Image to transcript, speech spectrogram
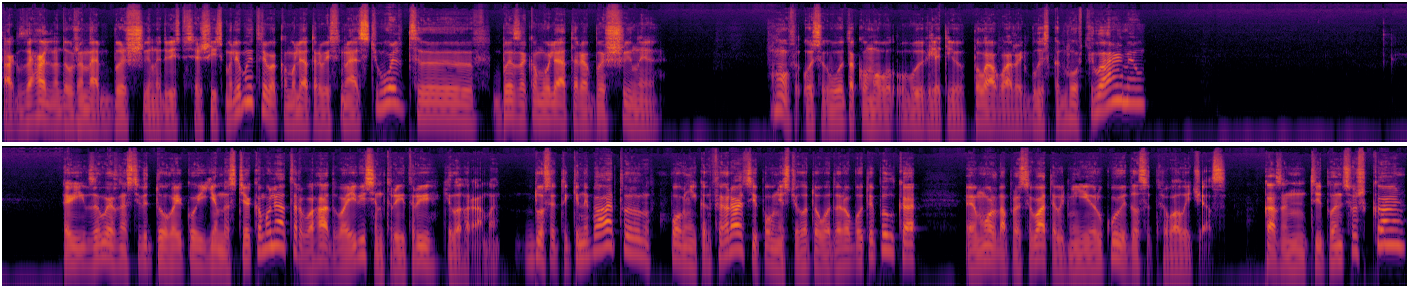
Так, загальна довжина без шини 256 мм, акумулятор 18 вольт, е, без акумулятора, без шини. Ну, ось у такому вигляді пила важить близько 2 кг. І в залежності від того, якої ємності акумулятор, вага 2,8-3,3 кг. Досить таки небагато, в повній конфігурації, повністю готова до роботи пилка. е, Можна працювати однією рукою досить тривалий час. Вказаний тип ланцюжка.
